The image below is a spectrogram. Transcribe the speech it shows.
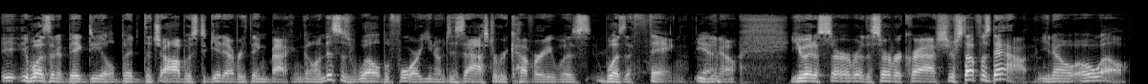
It it wasn't a big deal, but the job was to get everything back and going. This is well before you know disaster recovery was was a thing. Yeah. You know, you had a server, the server crashed, your stuff was down. You know, oh well.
